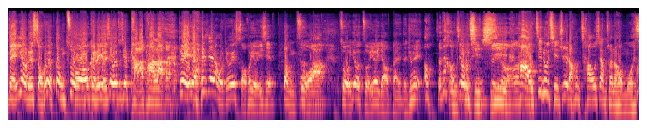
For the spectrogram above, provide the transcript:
没有的手会有动作哦，可能有一些会出现啪啦啪啦，对，有一些人我就会手会有一些动作啊。左右左右摇摆的，就会哦，真的好动情绪哦，好进入情绪，然后超像穿的红模式，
